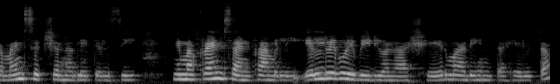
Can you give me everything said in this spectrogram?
ಕಮೆಂಟ್ ಸೆಕ್ಷನ್ನಲ್ಲಿ ತಿಳಿಸಿ. ನಿಮ್ಮ ಫ್ರೆಂಡ್ಸ್ ಆ್ಯಂಡ್ ಫ್ಯಾಮಿಲಿ ಎಲ್ರಿಗೂ ಈ ವಿಡಿಯೋನ ಶೇರ್ ಮಾಡಿ ಅಂತ ಹೇಳ್ತಾ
